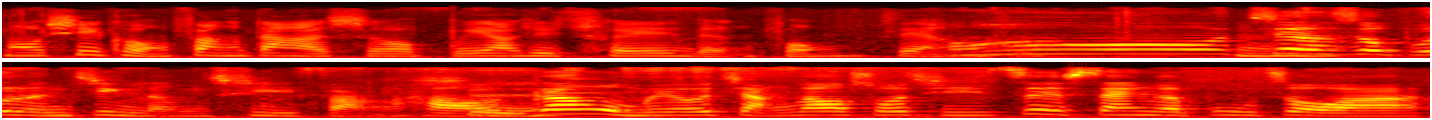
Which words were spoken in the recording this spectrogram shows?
毛细孔放大的时候，不要去吹冷风这样子。哦，这样说不能进冷气房。好，刚刚我们有讲到说，其实这三个步骤啊，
